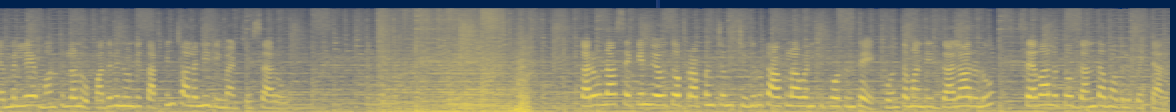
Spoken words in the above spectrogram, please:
ఎమ్మెల్యే మంత్రులను పదవి నుండి తప్పించాలని డిమాండ్ చేశారు. కరోనా సెకండ్ వేవ్తో ప్రపంచం చిగురుటాకులా వణికిపోతుంటే కొంతమంది దళారులు శవాలతో దందా మొదలుపెట్టారు.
